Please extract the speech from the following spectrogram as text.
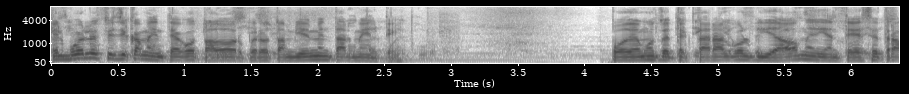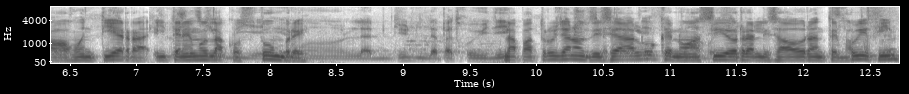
El vuelo es físicamente agotador, pero también mentalmente. Podemos detectar algo olvidado mediante ese trabajo en tierra y tenemos la costumbre. La patrulla nos dice algo que no ha sido realizado durante el briefing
